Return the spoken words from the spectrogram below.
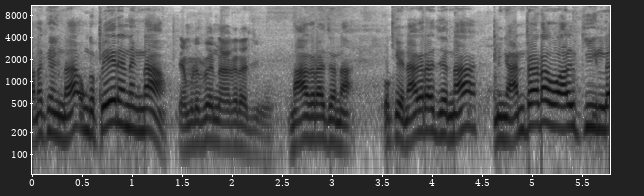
வணக்கங்கண்ணா. உங்க பேர் என்னங்கண்ணா? நம்மளோட பேர் நாகராஜுங்க. நாகராஜண்ணா. ஓகே நாகராஜண்ணா நீங்க அன்றாட வாழ்க்கையில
